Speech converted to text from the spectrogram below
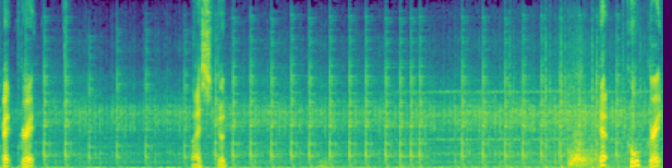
Okay, great. Nice, good. Yep, cool, great.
